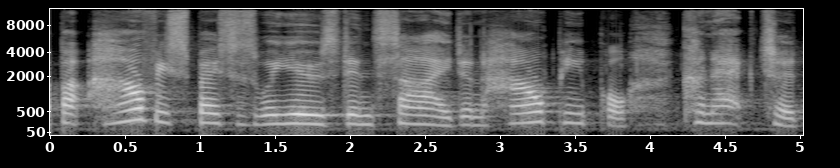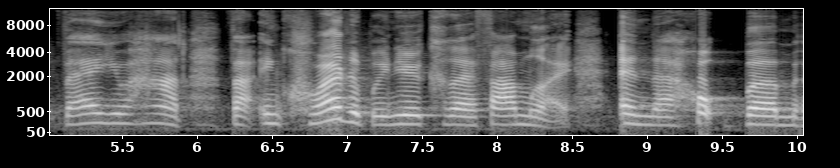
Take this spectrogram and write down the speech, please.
about how these spaces were used inside and how people connected. There you had that incredibly nuclear family in their hut, Burma,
